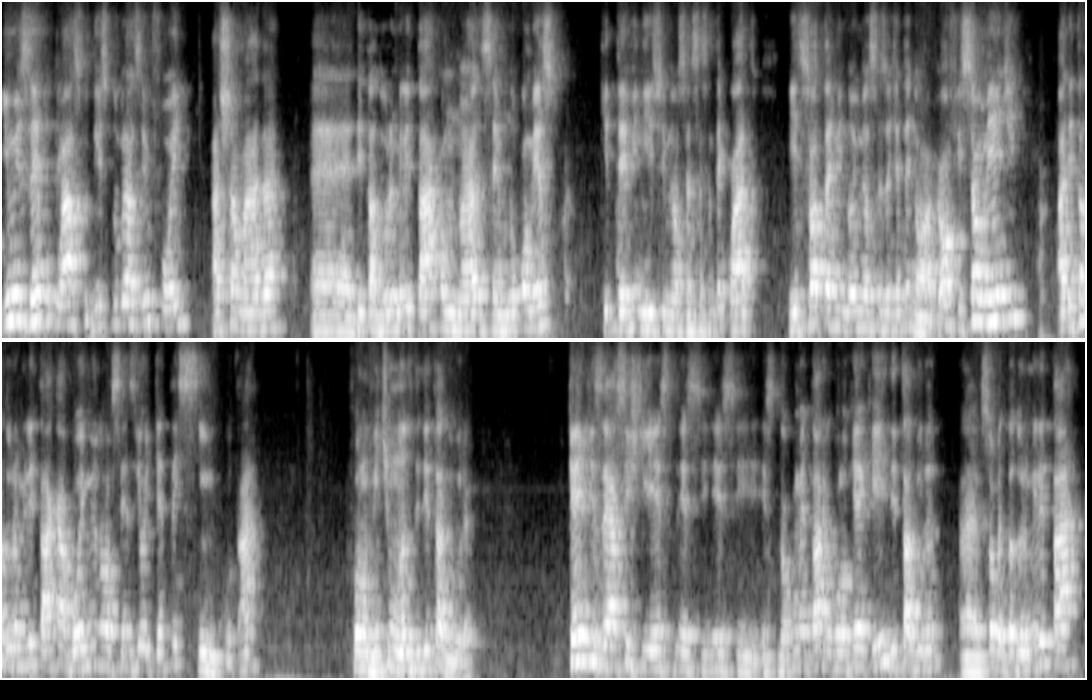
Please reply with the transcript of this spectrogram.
e um exemplo clássico disso no Brasil foi a chamada é, ditadura militar, como nós dissemos no começo, que teve início em 1964 e só terminou em 1989. Oficialmente, a ditadura militar acabou em 1985, tá? Foram 21 anos de ditadura. Quem quiser assistir esse, esse, esse, esse documentário que eu coloquei aqui, ditadura, é, sobre a ditadura militar,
